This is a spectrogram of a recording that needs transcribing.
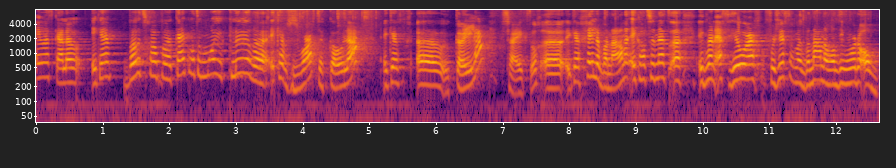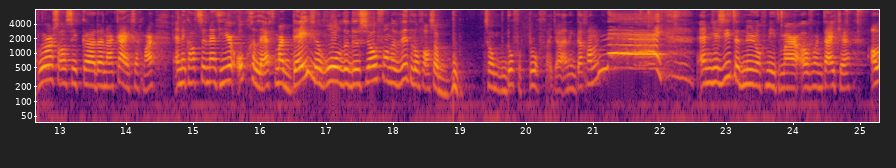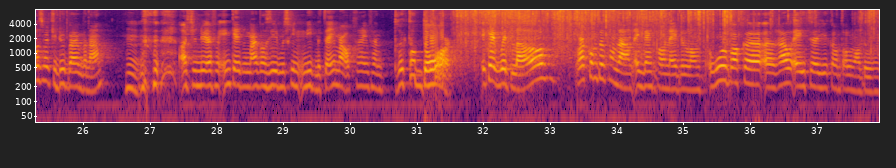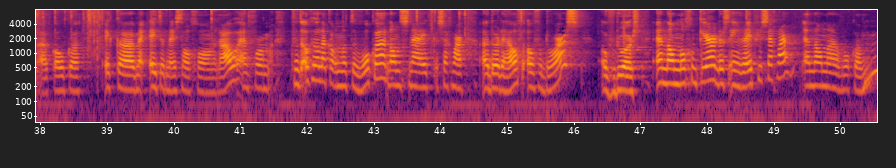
Hey met Carlo, ik heb boodschappen. Kijk wat een mooie kleuren. Ik heb zwarte cola. Ik heb uh, cola, zei ik toch? Uh, ik heb gele bananen. Ik had ze net. Uh, ik ben echt heel erg voorzichtig met bananen, want die worden al beurs als ik daarnaar kijk, zeg maar. En ik had ze net hier opgelegd, maar deze rolde dus zo van de witlof af, zo boem, zo'n doffe plof, weet je wel. En ik dacht van nee. En je ziet het nu nog niet, maar over een tijdje, alles wat je doet bij een banaan Hmm. Als je nu even een inkeping maakt, dan zie je het misschien niet meteen, maar op een gegeven moment drukt dat door. Ik heb with love. Waar komt het vandaan? Ik denk gewoon Nederland. Roerbakken, uh, rauw eten, je kan het allemaal doen, uh, koken. Ik uh, eet het meestal gewoon rauw. En voor ik vind het ook heel lekker om het te wokken. Dan snij ik zeg maar door de helft overdwars. Overdwars. En dan nog een keer, dus in reepjes zeg maar. En dan wokken.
